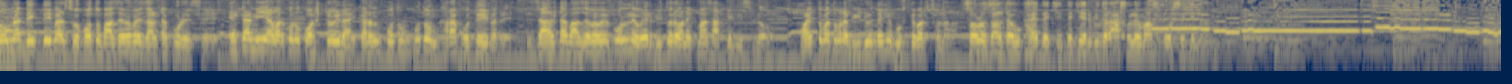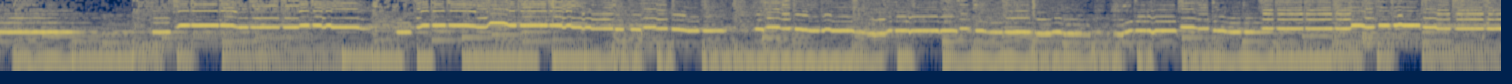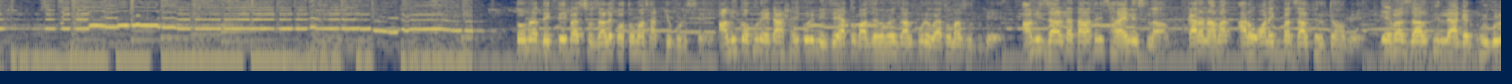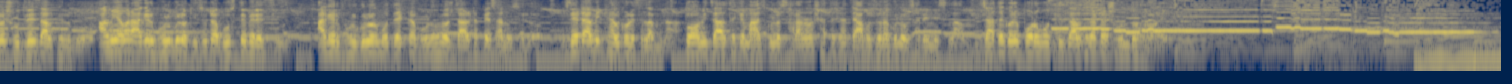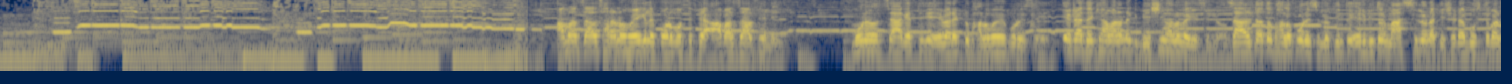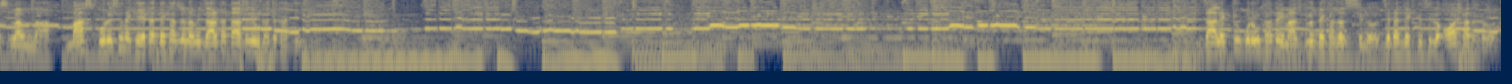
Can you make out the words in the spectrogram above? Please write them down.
তোমরা দেখতেই পারছ কত বাজেভাবে জালটা পড়েছে। এটা নিয়ে আমার কোনো কষ্টই নাই, কারণ প্রথম প্রথম খারাপ হতেই পারে। জালটা বাজেভাবে পড়লেও এর ভিতরে অনেক মাছ আটকে গেছিল হয়তো বা তোমরা ভিডিও দেখে বুঝতে পারছ না। চলো জালটা উঠায় দেখি দেখি এর ভিতর আসলে মাছ পড়ছে কিনা। তোমরা দেখতেই পাচ্ছ জালে কত মাছ আটকে পড়েছে। আমি কখনো এটা আশাই করিনি যে এত বাজেভাবে জাল পড়েও এত মাছ উঠবে। আমি জালটা তাড়াতাড়ি ছাড়াই নিয়েছিলাম, কারণ আমার আরও অনেকবার জাল ফেলতে হবে। এবার জাল ফেললে আগের ভুলগুলো শুধরেই জাল ফেলব। আমি আমার আগের ভুলগুলো কিছুটা বুঝতে পেরেছি। আগের ভুলগুলোর মধ্যে একটা ভুল হলো জালটা পেছানো ছিল, যেটা আমি খেয়াল করেছিলাম না। তো আমি জাল থেকে মাছগুলো ছাড়ানোর সাথে সাথে আবর্জনাগুলো ছাড়িয়ে নিয়েছিলাম, যাতে করে পরবর্তী জাল ফেলাটা সুন্দর হয়। আমার জাল ছাড়ানো হয়ে গেলে পরবর্তীতে আবার জাল ফেলি। মনে হচ্ছে আগের থেকে এবার একটু ভালোভাবে পড়েছে। এটা দেখে আমার অনেক বেশি ভালো লেগেছিল। জালটা তো ভালো পড়েছিল, কিন্তু এর ভিতর মাছ ছিল নাকি সেটা বুঝতে পারছিলাম না। মাছ পড়েছে নাকি এটা দেখার জন্য আমি জালটা তাড়াতাড়ি উঠাতে থাকি। জাল একটু উপরে উঠাতেই মাছগুলো দেখা যাচ্ছিল, যেটা দেখতেছিল অসাধারণ।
